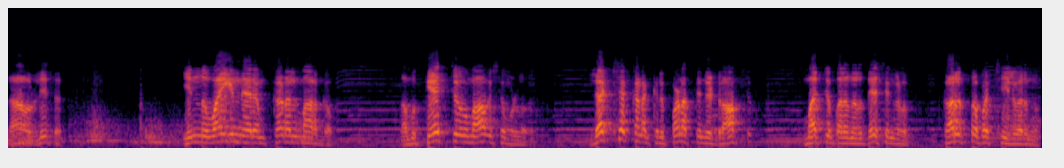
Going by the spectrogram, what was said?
Now listen. ഇന്ന് വൈകുന്നേരം കടൽ മാർഗം. നമുക്ക് ഏറ്റവും ആവശ്യമുള്ളത് ലക്ഷക്കണക്കിന് പണത്തിന്റെ ഡ്രാഫ്റ്റും മറ്റു പല നിർദ്ദേശങ്ങളും കറുത്ത പക്ഷിയിൽ വരുന്നു.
